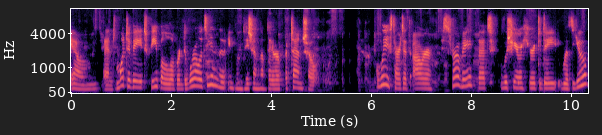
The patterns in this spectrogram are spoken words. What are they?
um, and motivate people all over the world in the implementation of their potential. вопрос, который We started our survey that we share here today with you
